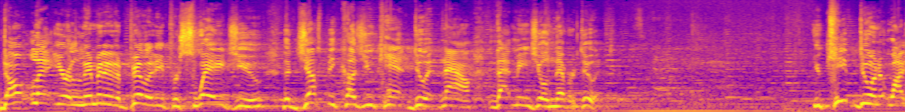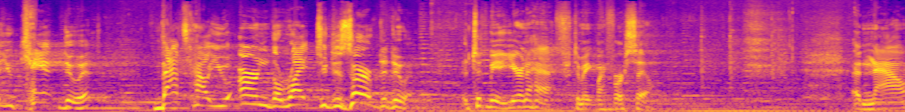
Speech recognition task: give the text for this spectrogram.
Don't let your limited ability persuade you that just because you can't do it now, that means you'll never do it. You keep doing it while you can't do it. That's how you earn the right to deserve to do it. It took me a year and a half to make my first sale. And now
